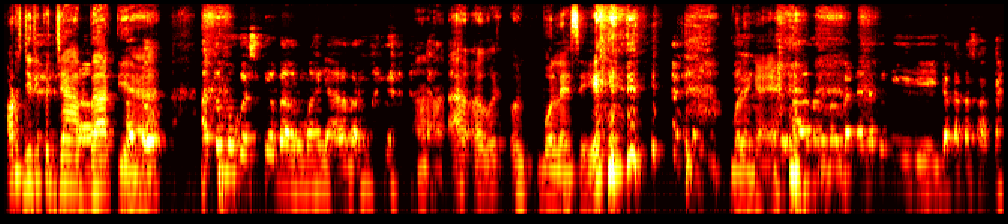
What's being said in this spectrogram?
harus jadi pejabat ya. Atau atau mau gue spill bang rumahnya alamat rumahnya. Ah, ah, ah, ah, boleh sih boleh nggak ya Mbak Nana tuh di Jakarta Selatan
